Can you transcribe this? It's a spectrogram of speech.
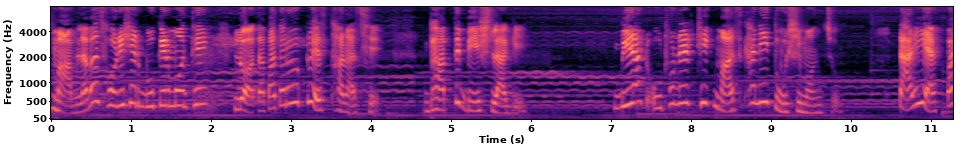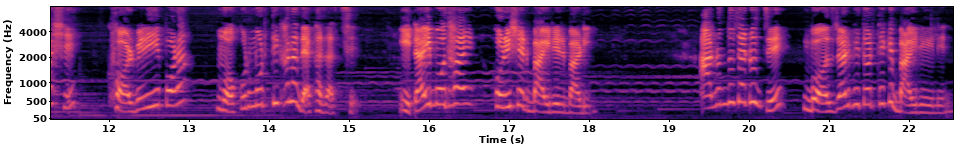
মামলাবাজ হরিশের বুকের মধ্যে লতা পাতারও একটু স্থান আছে। ভাবতে বেশ লাগে। বিরাট উঠোনের ঠিক মাঝখানেই তুলসী মঞ্চ। তারই একপাশে খড় বেরিয়ে পড়া মকর মূর্তিখানা দেখা যাচ্ছে। এটাই বোধ হয় হরিশের বাইরের বাড়ি। আনন্দ চাটুর্যে বজরার ভিতর থেকে বাইরে এলেন,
